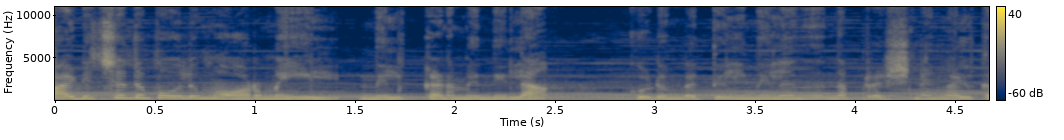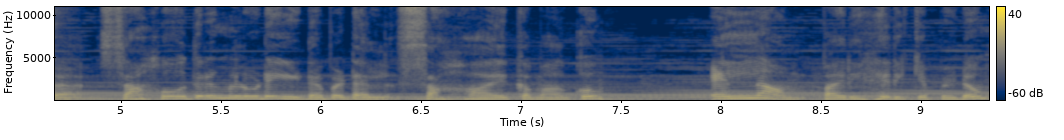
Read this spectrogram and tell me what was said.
പഠിച്ചതുപോലും ഓർമ്മയിൽ നിൽക്കണമെന്നില്ല. കുടുംബത്തിൽ നിലനിന്ന പ്രശ്നങ്ങൾക്ക് സഹോദരങ്ങളുടെ ഇടപെടൽ സഹായകമാകും. എല്ലാം പരിഹരിക്കപ്പെടും.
